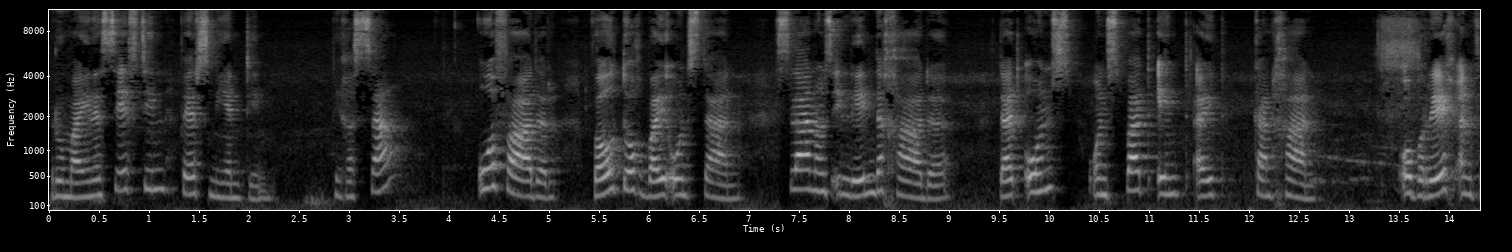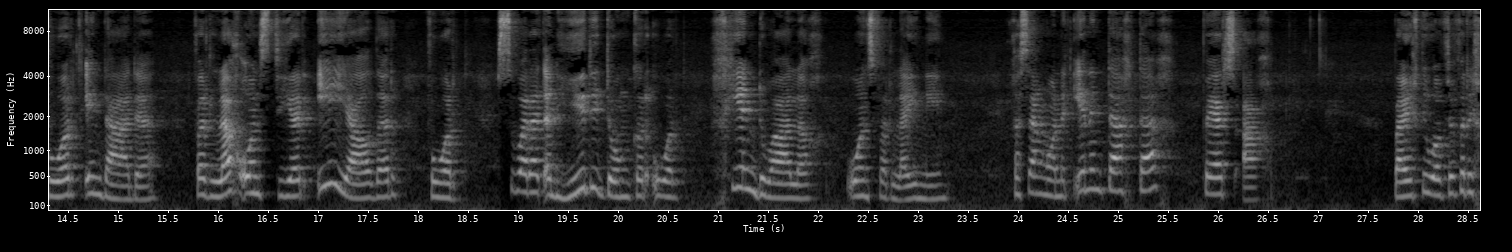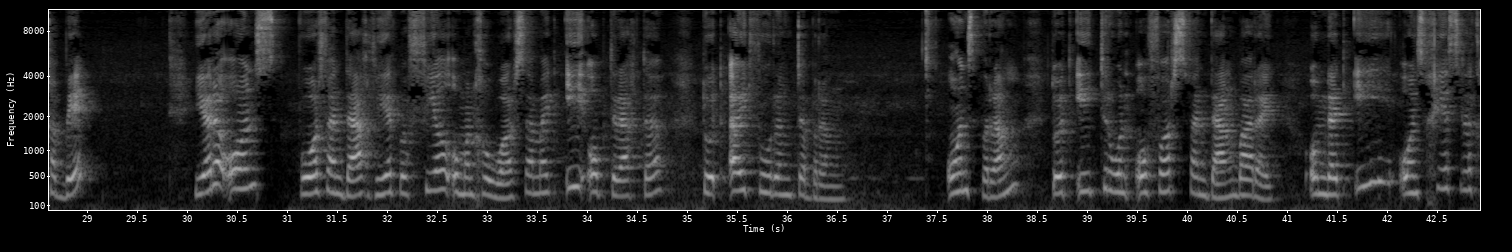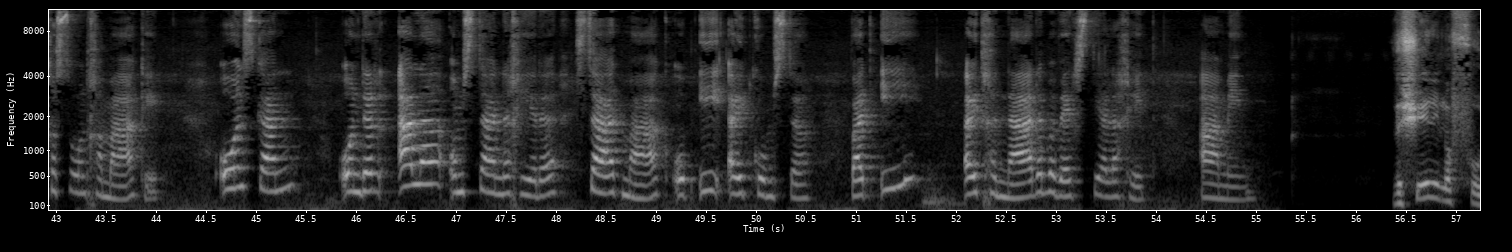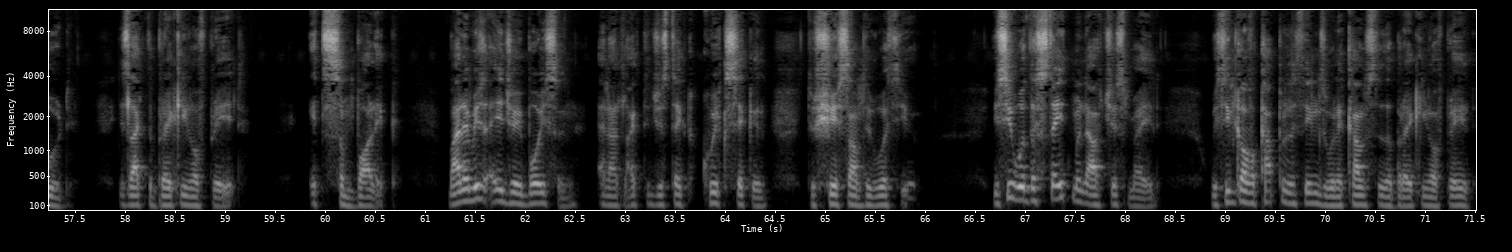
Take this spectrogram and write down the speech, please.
Romeine 16 vers 19. Die gesang: O Vader, wil tog by ons staan, slaan ons ellende gade, dat ons ons pad end uit kan gaan. Opreg in woord en dade, verlig ons deur u helder woord sodat in hierdie donker oord geen dwalig ons verlei nie. Gesang 181 vers 8. Buig die hoofde vir die gebed. Here ons word vandag weer beveel om in gehoorsaamheid u opdragte tot uitvoering te bring. Ons bring tot u troon offers van dankbaarheid omdat u ons geestelik gesond gemaak het. Ons kan onder alle omstandighede staat maak op u uitkomste wat u uit genade bewerkstellig het. Amen. The sharing of food is like the breaking of bread. It's symbolic. My name is AJ Boyson, and I'd like to just take a quick second to share something with you. You see, with the statement I've just made, we think of a couple of things when it comes to the breaking of bread.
